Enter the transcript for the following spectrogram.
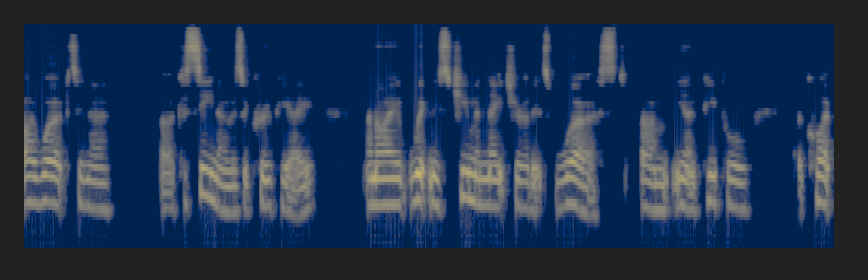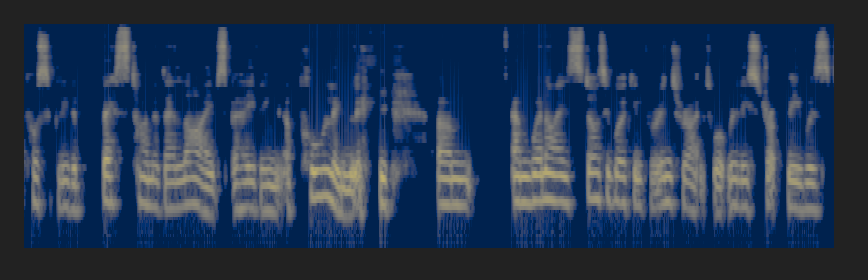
I worked in a, a, casino as a croupier, and I witnessed human nature at its worst. Um, you know, people are quite possibly the best time of their lives, behaving appallingly. um, and when I started working for Interact, what really struck me was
